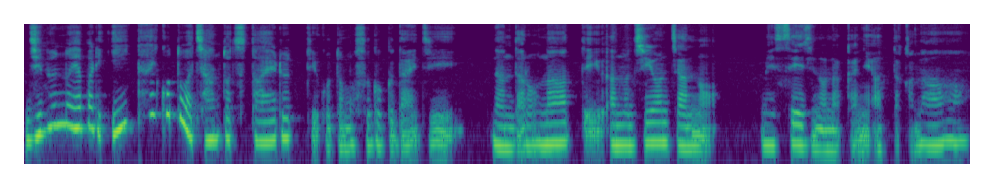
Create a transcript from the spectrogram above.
自分のやっぱり言いたいことはちゃんと伝えるっていうこともすごく大事なんだろうなっていう、あの、ジオンちゃんのメッセージの中にあったかな。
